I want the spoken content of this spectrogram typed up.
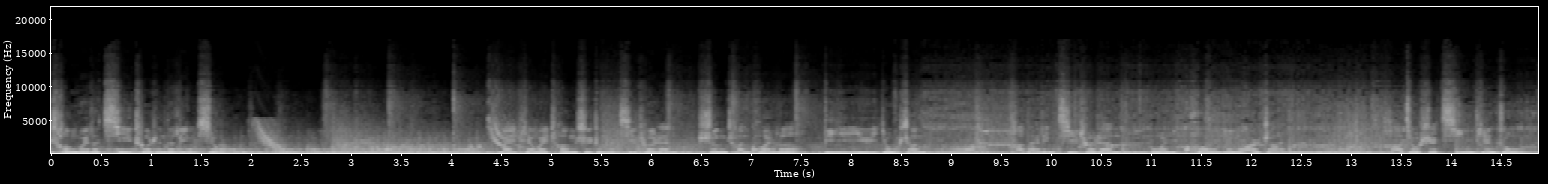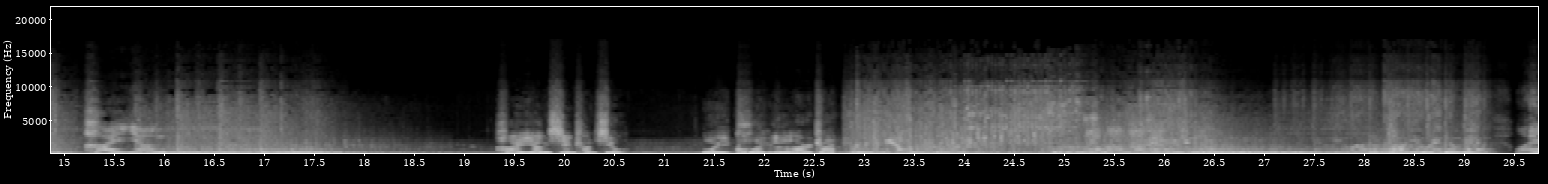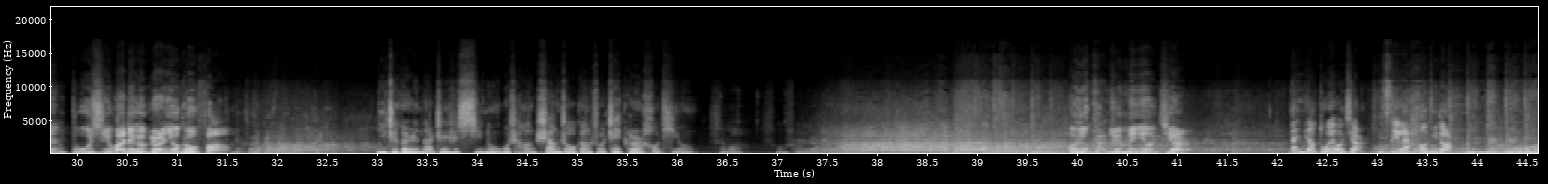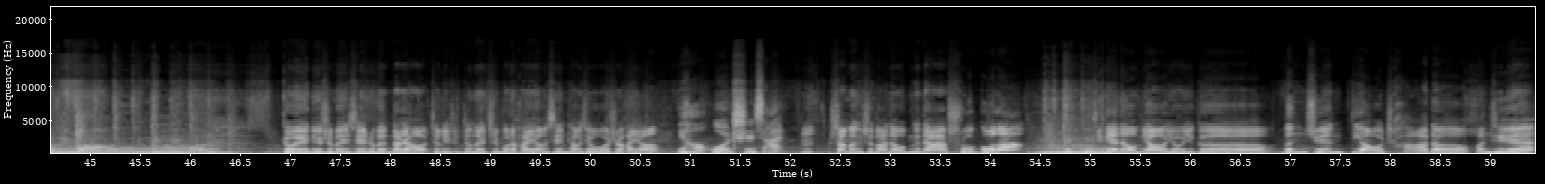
成为了汽车人的领袖。每天为城市中的汽车人生产快乐，抵御忧伤。他带领汽车人为快乐而战。他就是擎天柱，海洋。海洋现场秀，为快乐而战。我不喜欢这个歌，你又给我放，你这个人呢，真是喜怒无常。上周刚说这歌好听，是吗？是我说的。我就感觉没有劲儿。那你要多有劲儿？你自己来哼一段。各位女士们、先生们，大家好，这里是正在直播的海洋现场秀，我是海洋。你好，我是小爱。嗯，上半个时段呢，我们跟大家说过了。今天呢，我们要有一个问卷调查的环节。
